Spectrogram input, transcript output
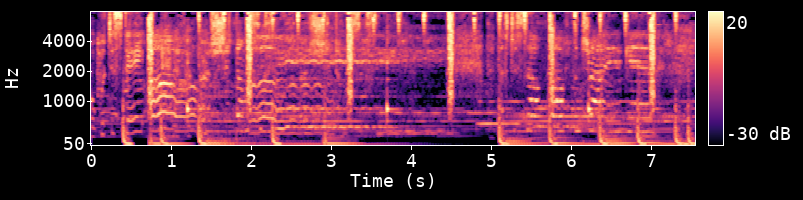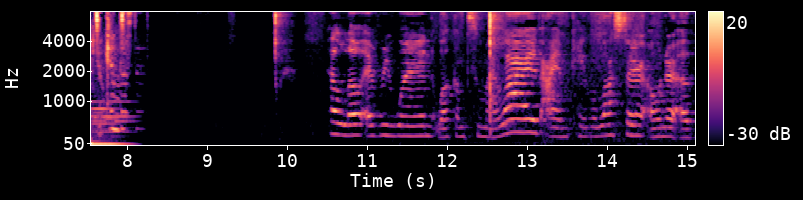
or would you stay? If first you don't succeed, don't succeed, then dust yourself off and try again. You can dust it. Hello, everyone. Welcome to my live. I am Kailah Lawson, owner of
